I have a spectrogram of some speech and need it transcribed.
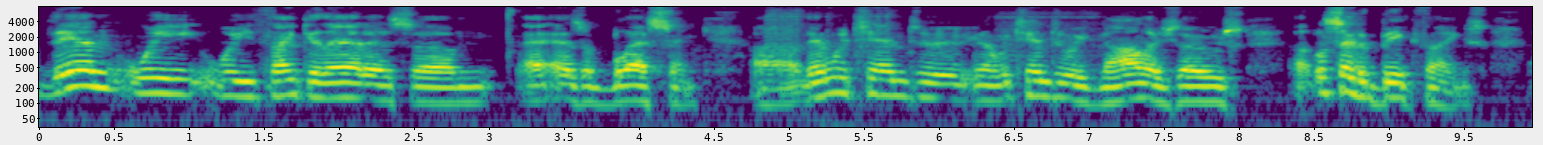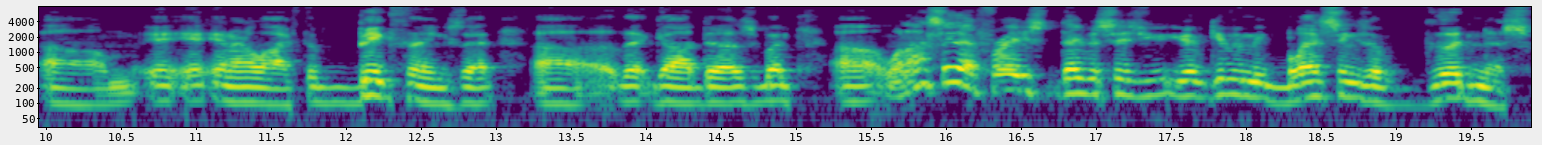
then we we think of that as um, as a blessing. Uh, then we tend to you know we tend to acknowledge those uh, let's say the big things um, in, in, our life, the big things that uh, that God does. But uh, when I say that phrase, David says, "You you have given me blessings of goodness."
